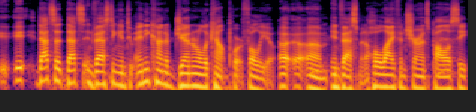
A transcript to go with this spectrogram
it, that's a that's investing into any kind of general account portfolio uh, uh, um, investment, a whole life insurance policy,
